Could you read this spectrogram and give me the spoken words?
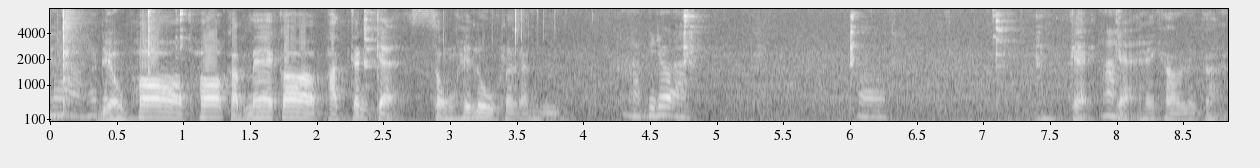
ไม่เอาให้เดี๋ยวพ่อพ่อกับแม่ก็ผัดกันแกะส่งให้ลูกแล้วกันอะพี่โดอะเออแกะอะแกะให้เขาเลยก่อนป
